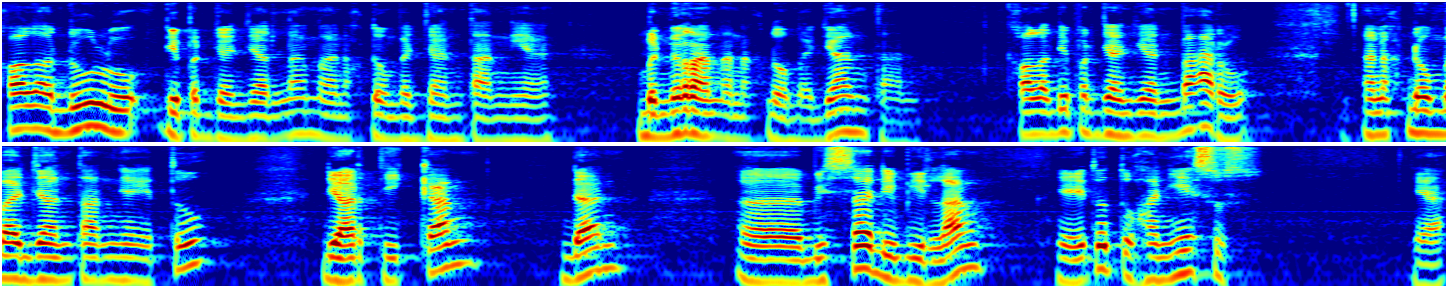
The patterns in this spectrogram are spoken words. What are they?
Kalau dulu di perjanjian lama anak domba jantannya beneran anak domba jantan, Kalau di perjanjian baru, anak domba jantannya itu diartikan dan e, bisa dibilang yaitu Tuhan Yesus. Ya.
